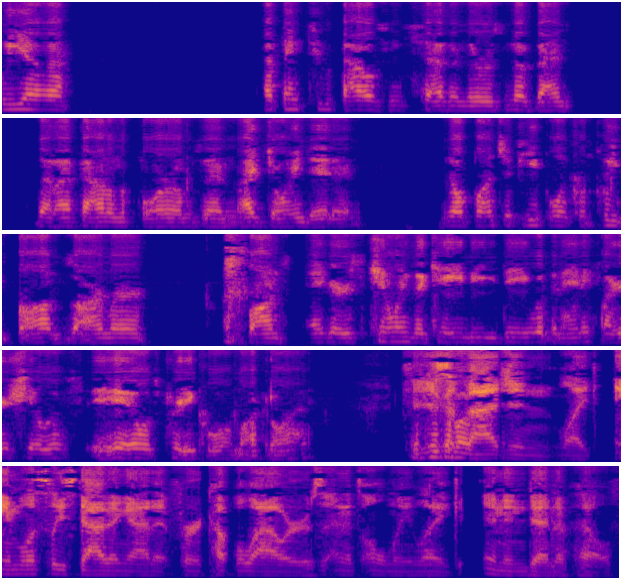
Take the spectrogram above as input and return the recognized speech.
we, uh, I think 2007, there was an event that I found on the forums, and I joined it, and, you know, a bunch of people in complete bronze armor, bronze daggers, killing the KBD with an anti-fire shield. It was, it was pretty cool, I'm not gonna lie. Can you just imagine, like, aimlessly stabbing at it for a couple hours, and it's only, like, an indent of health?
